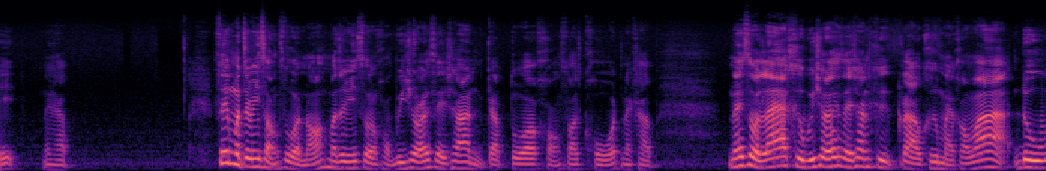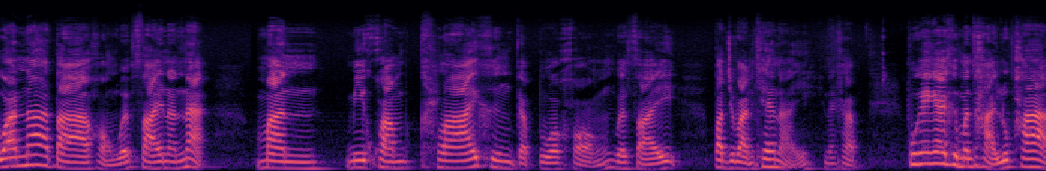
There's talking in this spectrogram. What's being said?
ต์นะครับ ซึ่งมันจะมี 2 ส่วนเนาะ มันจะมีส่วนของ visualization กับตัวของ source code นะครับ ในส่วนแรกคือ visualization คือกล่าวคือหมายความว่า ดูว่าหน้าตาของเว็บไซต์นั้นน่ะมันมีความคล้ายคลึงกับตัวของเว็บไซต์ปัจจุบันแค่ไหนนะครับพูดง่ายๆ คือมันถ่ายรูปภาพ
